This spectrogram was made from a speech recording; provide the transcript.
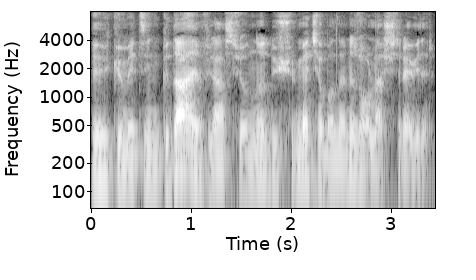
ve hükümetin gıda enflasyonunu düşürme çabalarını zorlaştırabilir.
